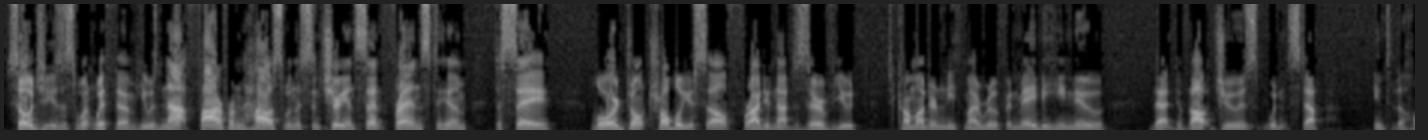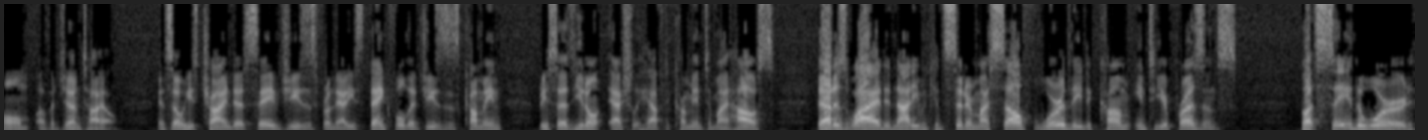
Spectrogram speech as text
So Jesus went with them. He was not far from the house when the centurion sent friends to him to say, Lord, don't trouble yourself, for I do not deserve you to come underneath my roof. And maybe he knew that devout Jews wouldn't step into the home of a Gentile. And so he's trying to save Jesus from that. He's thankful that Jesus is coming, but he says, You don't actually have to come into my house. That is why I did not even consider myself worthy to come into your presence. But say the word,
